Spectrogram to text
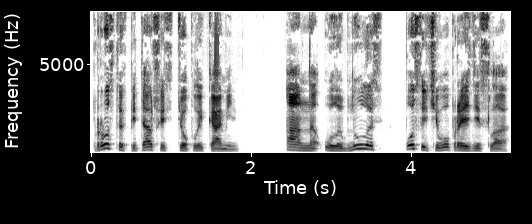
просто впитавшись в теплый камень. Анна улыбнулась, после чего произнесла.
